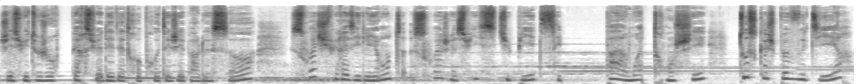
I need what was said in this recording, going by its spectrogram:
Je suis toujours persuadée d'être protégée par le sort. Soit je suis résiliente, soit je suis stupide. C'est pas à moi de trancher. Tout ce que je peux vous dire,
